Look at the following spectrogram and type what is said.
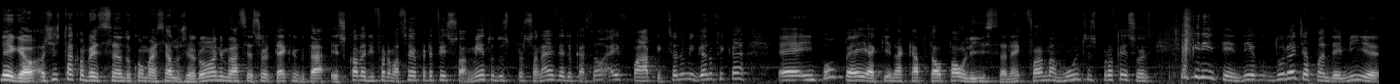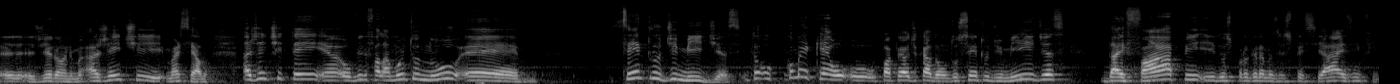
Legal. A gente está conversando com o Marcelo Jerônimo, assessor técnico da Escola de Formação e Aperfeiçoamento dos Profissionais da Educação, a EFAP, que, se eu não me engano, fica é, em Pompeia, aqui na capital paulista, né, que forma muitos professores. Eu queria entender, durante a pandemia, eh, Jerônimo, a gente, Marcelo, a gente tem é, ouvido falar muito no é, centro de mídias. Então, como é que é o, o papel de cada um? Do centro de mídias, da EFAP e dos programas especiais, enfim.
